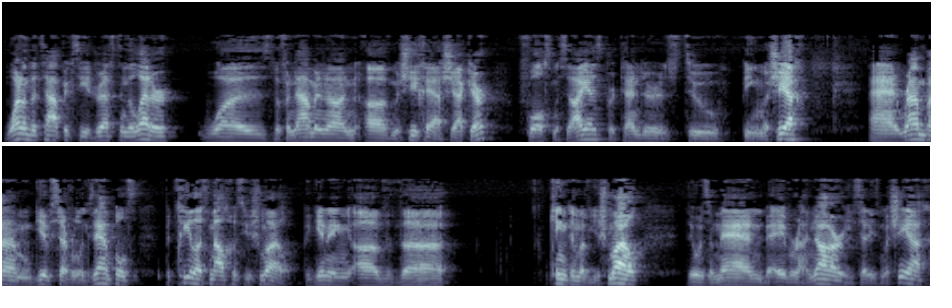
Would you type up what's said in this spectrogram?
One of the topics he addressed in the letter was the phenomenon of Mashiach HaSheker, false messiahs, pretenders to being Mashiach. And Rambam gives several examples. Betchilas Malchus Yishmael, beginning of the kingdom of Yishmael, there was a man, Be'ever HaNahar, he said he's Mashiach,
